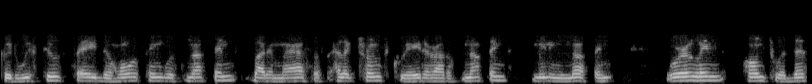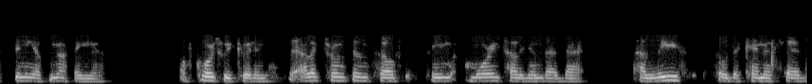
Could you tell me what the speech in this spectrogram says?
could we still say the whole thing was nothing but a mass of electrons created out of nothing, meaning nothing, whirling onto a destiny of nothingness? Of course we couldn't. The electrons themselves seem more intelligent than that. At least so the chemist said.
